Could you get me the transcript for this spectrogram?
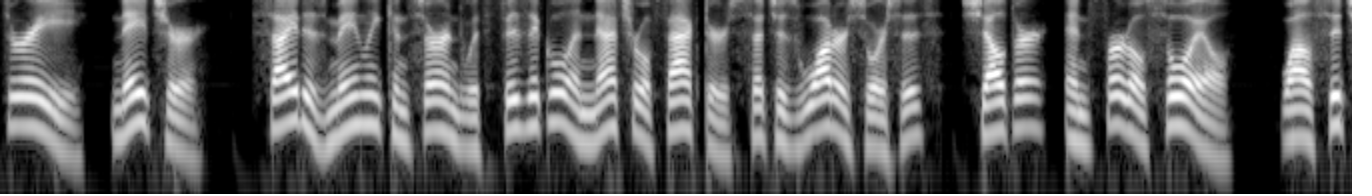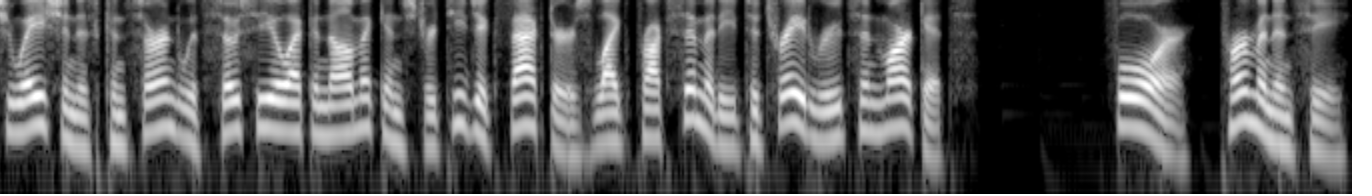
3. Nature. Site is mainly concerned with physical and natural factors such as water sources, shelter, and fertile soil, while situation is concerned with socio-economic and strategic factors like proximity to trade routes and markets. 4. Permanency.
